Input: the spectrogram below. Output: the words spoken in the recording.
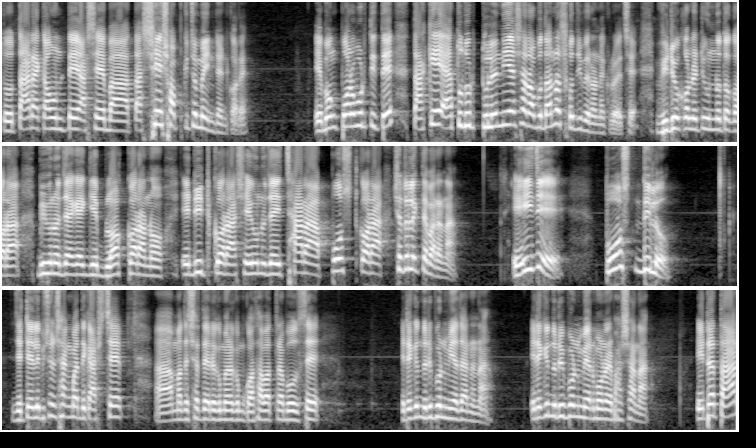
তো তার অ্যাকাউন্টে আসে বা তা সে সব কিছু মেনটেন করে। এবং পরবর্তীতে তাকে এতদূর তুলে নিয়ে আসার অবদানও সজীবের অনেক রয়েছে। ভিডিও কোয়ালিটি উন্নত করা, বিভিন্ন জায়গায় গিয়ে ব্লগ করানো এডিট করা, সেই অনুযায়ী ছাড়া পোস্ট করা, সে তো লিখতে পারে না। এই যে পোস্ট দিল যে টেলিভিশন সাংবাদিক আসছে আমাদের সাথে এরকম এরকম কথাবার্তা বলছে, এটা কিন্তু রিপন মিয়া জানে না। এটা কিন্তু রিপন মিয়ার মনের ভাষা না। এটা তার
